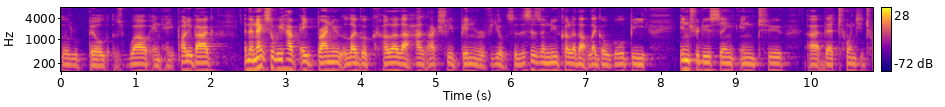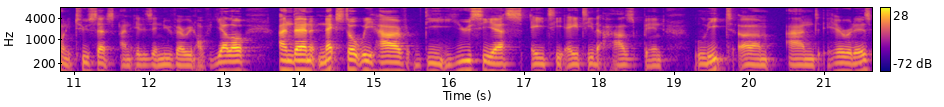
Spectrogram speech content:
little build as well in a poly bag. And the next up, we have a brand new Lego color that has actually been revealed. So this is a new color that Lego will be introducing into uh, their 2022 sets, and it is a new variant of yellow. And then next up, we have the UCS AT-AT that has been leaked. Um, and here it is.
